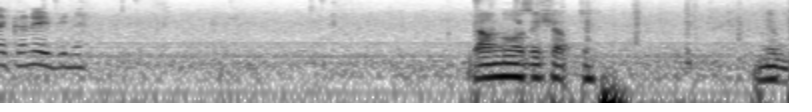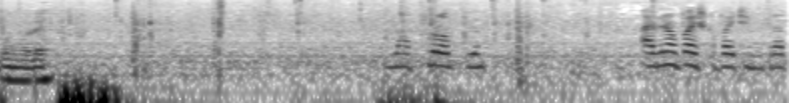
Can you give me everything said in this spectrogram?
Stai că nu e bine. Eu am 97. Nebunule. La propriu. Hai, vină pe aici, că pe aici am intrat.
